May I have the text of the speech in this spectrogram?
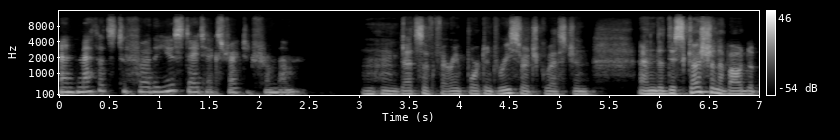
and methods to further use data extracted from them. Mm-hmm. That's a very important research question. And the discussion about the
